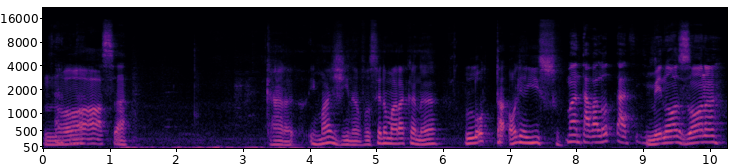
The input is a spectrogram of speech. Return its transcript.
Nossa. Cara, imagina, você no Maracanã, lota... Olha isso. Mano, tava lotado esse dia. Menorzona.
